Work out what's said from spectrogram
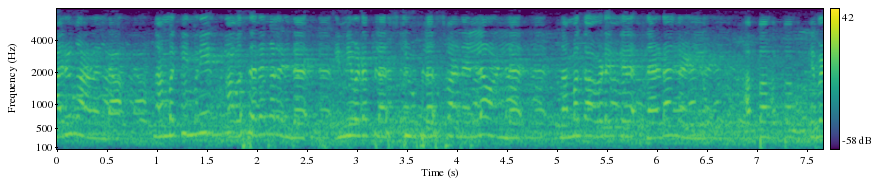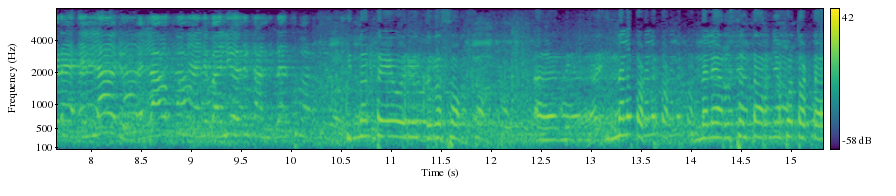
ആരും കാണണ്ട. നമുക്ക് ഇനി അവസരങ്ങളുണ്ട്. ഇനി ഇവിടെ പ്ലസ് ടു പ്ലസ് വൺ എല്ലാം ഉണ്ട്. നമുക്ക് അവിടെയൊക്കെ നേടാൻ കഴിയും. അപ്പം ഇവിടെ എല്ലാവരും ഇന്നത്തെ ഒരു ദിവസം ഇന്നലെ തൊട്ട് ഇന്നലെ റിസൾട്ട് അറിഞ്ഞപ്പോൾ തൊട്ട്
